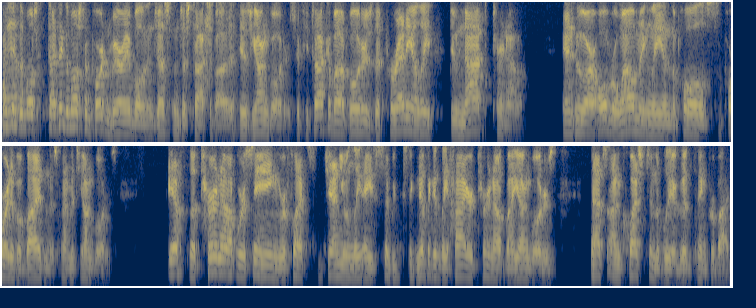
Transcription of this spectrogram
I think the most I think the most important variable, and Justin just talked about it, is young voters. If you talk about voters that perennially do not turn out and who are overwhelmingly in the polls supportive of Biden this time, it's young voters. If the turnout we're seeing reflects genuinely a significantly higher turnout by young voters, that's unquestionably a good thing for Biden.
